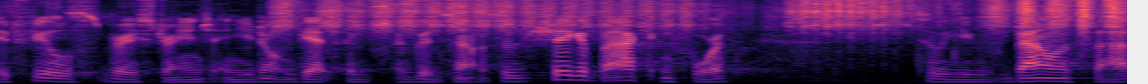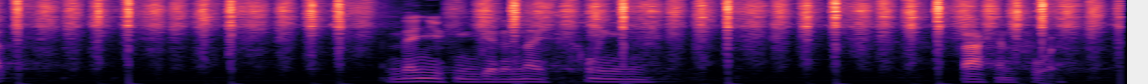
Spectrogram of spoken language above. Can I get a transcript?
it feels very strange and you don't get a, a good sound. So shake it back and forth till you balance that. And then you can get a nice clean back and forth.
